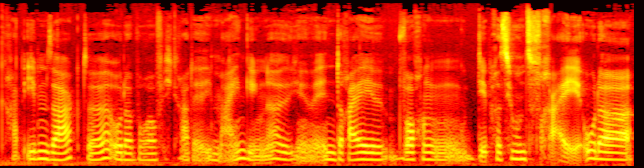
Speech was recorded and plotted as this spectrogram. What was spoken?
gerade eben sagte oder worauf ich gerade eben einging. Ne? In drei Wochen depressionsfrei oder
